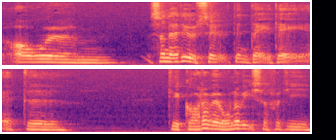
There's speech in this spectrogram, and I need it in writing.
og øh, sådan er det jo selv den dag i dag, at øh, det er godt at være underviser, fordi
